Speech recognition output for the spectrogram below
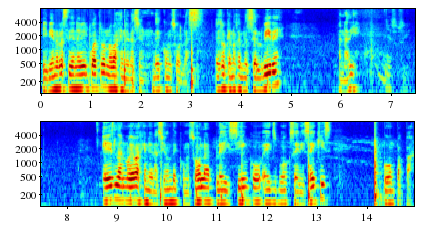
Y viene Resident Evil 4, nueva generación de consolas. Eso que no se nos olvide a nadie. Eso sí. Es la nueva generación de consola Play 5, Xbox Series X. Boom, papá.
